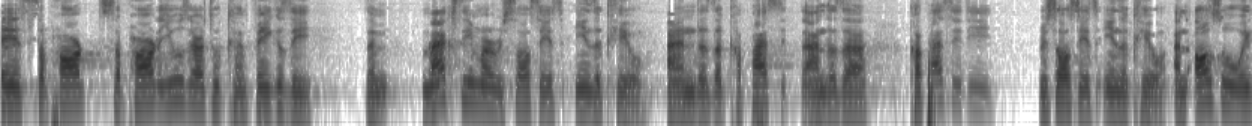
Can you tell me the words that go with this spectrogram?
is support, support user to configure the, the maximum resources in the queue and the capacity and the capacity resources in the queue. And also we,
